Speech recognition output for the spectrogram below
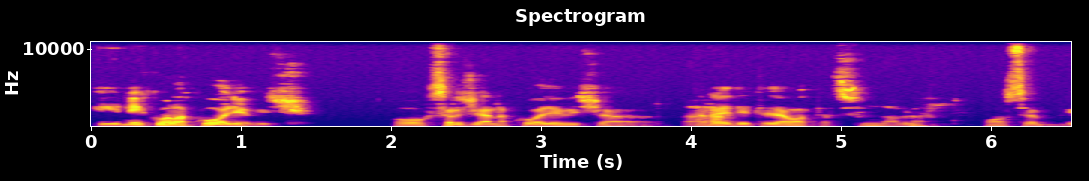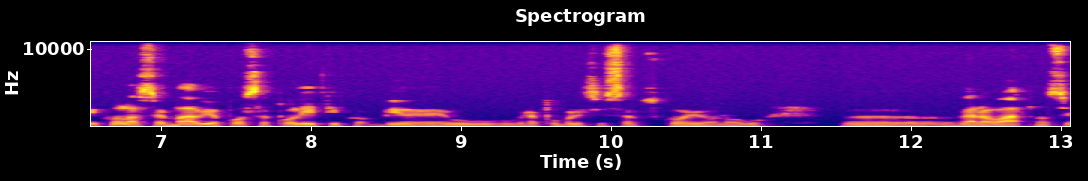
i Nikola Koljević, ovog Srđana Koljevića, Aha. reditelja otac. Dobro. On se, Nikola se bavio posle politikom, bio je u Republici Srpskoj, on ovu, e, verovatno si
